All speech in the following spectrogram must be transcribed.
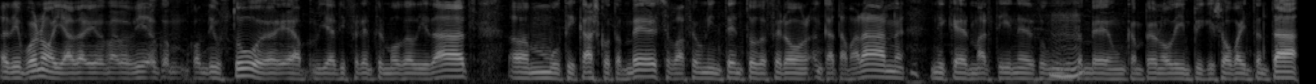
a dir, bueno, ja havia, com, com dius tu, hi ha, hi ha diferents modalitats, eh, multicasco també, se va fer un intento de fer-ho en catamaran, Níker Martínez, un, mm. -hmm. també un campió olímpic, això ho va intentar,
